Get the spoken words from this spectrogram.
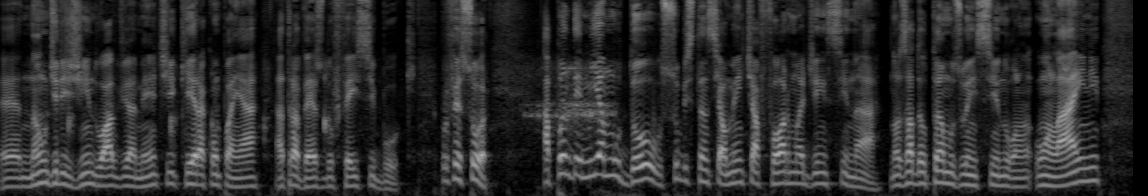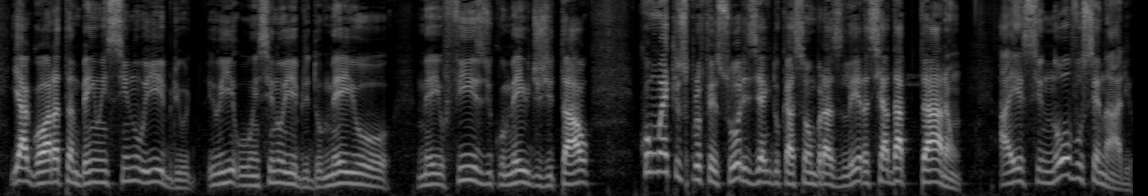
é, não dirigindo, obviamente, e queira acompanhar através do Facebook. Professor, a pandemia mudou substancialmente a forma de ensinar. Nós adotamos o ensino on online e agora também o ensino híbrido, o ensino híbrido, meio, meio físico, meio digital. Como é que os professores e a educação brasileira se adaptaram a esse novo cenário?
